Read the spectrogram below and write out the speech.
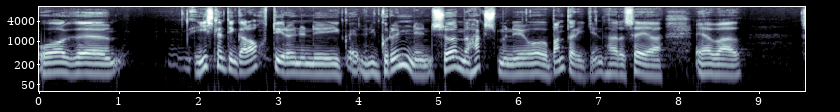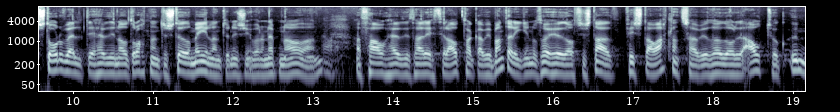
og um, Íslendingar átti í rauninni í, í grunninn sömu hagsmunni og bandaríkinn það er að segja ef að stórveldi hefði náð drotnandi stöð á meilandunni sem ég var að nefna á þann Já. að þá hefði það eitt til átaka við bandaríkinn og þau hefði átt sér stað fyrst á Allandshafi og þau hefði orðið átök um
